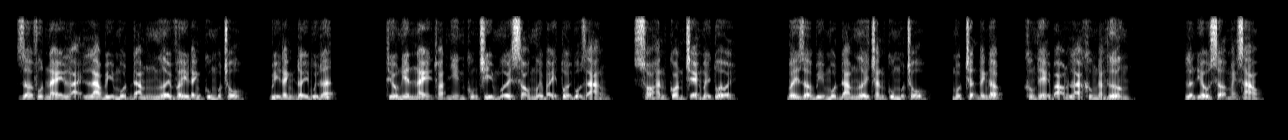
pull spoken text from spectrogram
giờ phút này lại là bị một đám người vây đánh cùng một chỗ, bị đánh đầy bụi đất. Thiếu niên này thoạt nhìn cũng chỉ mười sáu, mười bảy tuổi bộ dáng, so hắn còn trẻ mấy tuổi. Bây giờ bị một đám người chắn cùng một chỗ một trận đánh đập, không thể bảo là không đáng thương. Lẫn yếu sợ mạnh sao?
